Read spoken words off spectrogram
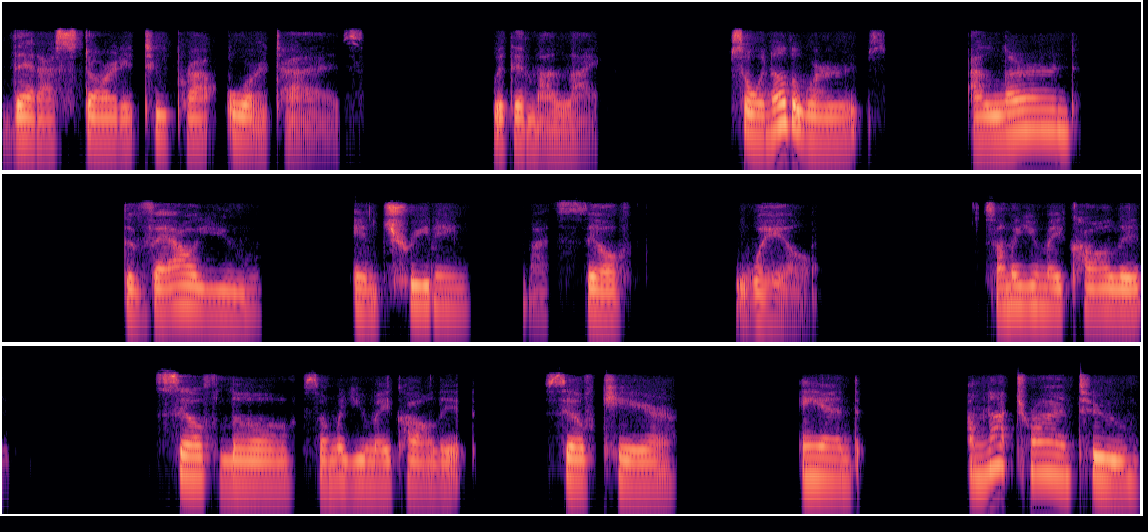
that I started to prioritize within my life. So, in other words, I learned the value in treating myself well. Some of you may call it self love, some of you may call it self care. And I'm not trying to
